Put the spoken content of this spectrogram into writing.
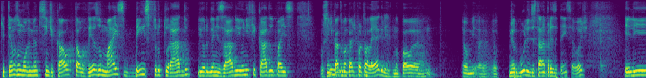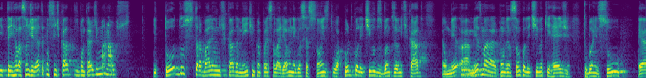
que temos um movimento sindical talvez o mais bem estruturado e organizado e unificado do país. O Sindicato uhum. Bancário de Porto Alegre, no qual eu, eu, eu, me orgulho de estar na presidência hoje, ele tem relação direta com o Sindicato dos Bancários de Manaus. E todos trabalham unificadamente em campanha salarial, em negociações. O acordo coletivo dos bancos é unificado. É a uhum. mesma convenção coletiva que rege o Banrisul, é a,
